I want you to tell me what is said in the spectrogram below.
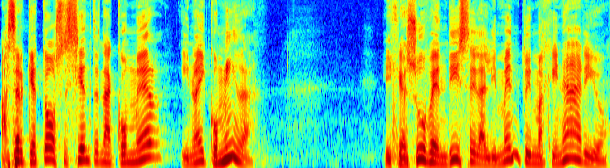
Hacer que todos se sienten a comer y no hay comida. Y Jesús bendice el alimento imaginario.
